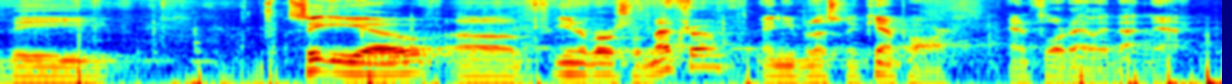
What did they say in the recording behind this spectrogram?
the CEO of Universal Metro, and you've been listening to Kemp Harr and FloorDaily.net.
